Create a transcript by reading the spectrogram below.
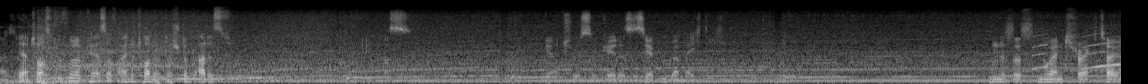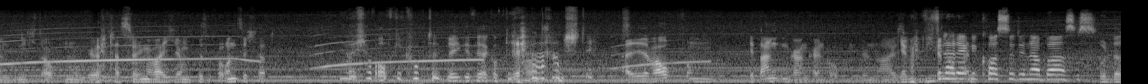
Also, Ja, 1500 PS auf eine Tonne, das stimmt alles. okay, krass. Ja, tschüss, okay, das ist ja übermächtig. Und es ist nur ein Trackteil und nicht auf Muge. Deswegen war ich ein bisschen verunsichert. Ja, ich habe auch geguckt im Regelwerk, ob der Ja. dran steht. Also der war auch vom Gedankengang kein Open Also Ja, wie, wie viel hat er gekostet in der Basis? 100.000.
